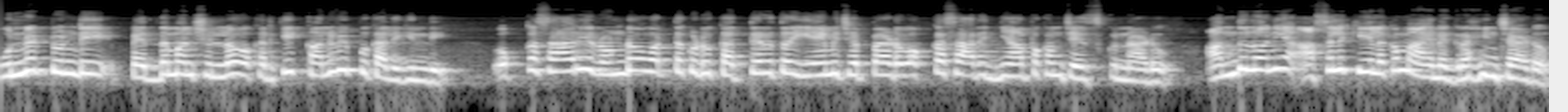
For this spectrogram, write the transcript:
ఉన్నట్టుండి పెద్ద మనుషుల్లో ఒకరికి కనువిప్పు కలిగింది. ఒక్కసారి రెండో వర్తకుడు కత్తెరతో ఏమి చెప్పాడో ఒక్కసారి జ్ఞాపకం చేసుకున్నాడు. అందులోని అసలు కీలకం ఆయన గ్రహించాడు.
